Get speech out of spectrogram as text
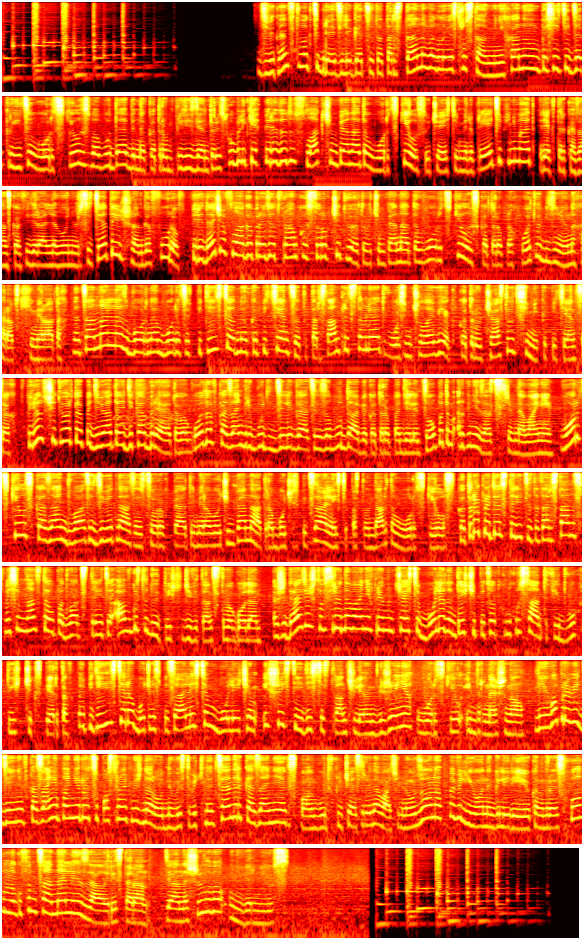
you 19 октября делегация Татарстана во главе с Рустамом Минихановым посетит закрытие WorldSkills в Абу-Даби, на котором президенту республики передадут флаг чемпионата WorldSkills. Участие в мероприятии принимает ректор Казанского федерального университета Ильшат Гафуров. Передача флага пройдет в рамках 44-го чемпионата WorldSkills, который проходит в Объединенных Арабских Эмиратах. Национальная сборная борется в 51 компетенции. Татарстан представляет 8 человек, которые участвуют в 7 компетенциях. В период с 4 по 9 декабря этого года в Казань прибудет делегация из Абу-Даби, которая поделится опытом организации соревнований. WorldSkills Казань 2019 45-й мировой чемпионат рабочей специальности по стандартам WorldSkills, который пройдет в столице Татарстана с 18 по 23 августа 2019 года. Ожидается, что в соревнованиях примут участие более 1500 конкурсантов и 2000 экспертов по 50 рабочим специальностям более чем из 60 стран-членов движения WorldSkills International. Для его проведения в Казани планируется построить международный выставочный центр «Казань Экспо». Будет включать соревновательные развлекательную зону, павильоны, галерею, конгресс-холл, многофункциональные залы, ресторан. Диана Шилова, Univer News.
